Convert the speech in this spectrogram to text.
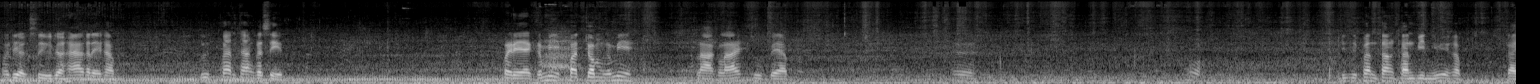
มาเลือกซื้อเลือกห้ากันเลยครับพืชพันธุ์ทางเกษตรปลาแดกก็มีปลาจอมก็มี หลากหลายรูปแบบ เออ ดิสิพันธุ์ทางการบินก็มีครับ ไก่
